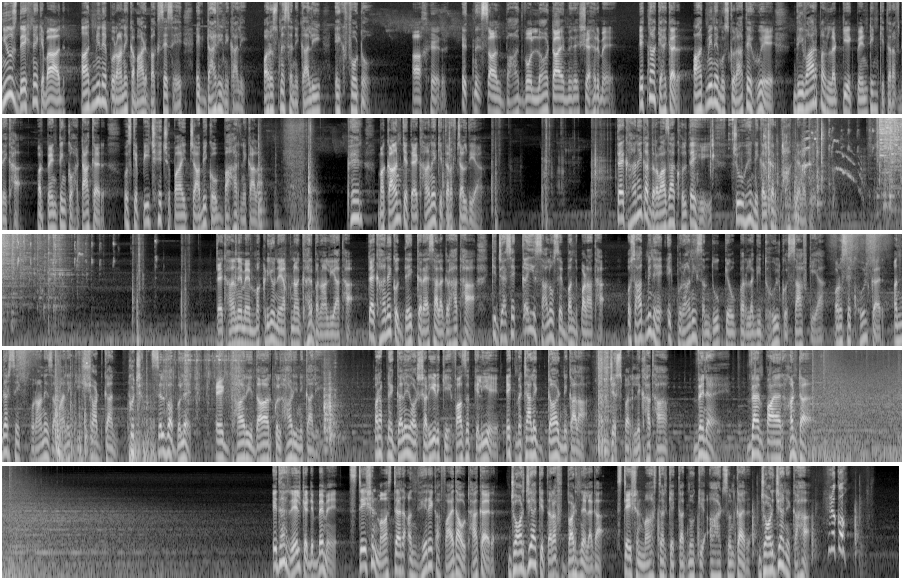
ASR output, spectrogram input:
News देखने के बाद, आदमी ने पुराने कबाड़ बक्से से एक डायरी निकाली और उसमें से निकाली एक फ़ोटो। आखिर, इतने साल बाद वो लौट आए मेरे शहर में। इतना कहकर, आदमी ने मुस्कुराते हुए दीवार पर लटकी एक पेंटिंग की तरफ़ देखा और पेंटिंग को हटाकर उसके पीछे छुपाई चाबी को बाहर निकाला। फिर मकान के तहखाने की तरफ़ चल दिया। तहखाने का दरवाज़ा खुलते ही चूहे निकलकर भागने लगे। तहखाने में मकड़ियों ने अपना घर बना लिया था। तहखाने को देखकर ऐसा लग रहा था कि जैसे कई सालों से बंद पड़ा था। उस आदमी ने एक पुरानी संदूक के ऊपर लगी धूल को साफ़ किया और उसे खोलकर अंदर से एक पुराने जमाने की शॉटगन, कुछ सिल्वर बुलेट एक धारीदार कुल्हाड़ी निकाली और अपने गले और शरीर की हिफाजत के लिए एक मेटालिक गार्ड निकाला जिस पर लिखा था विनय वैम्पायर हंटर इधर रेल के डिब्बे में स्टेशन मास्टर अंधेरे का फ़ायदा उठाकर जॉर्जिया की तरफ़ बढ़ने लगा। स्टेशन मास्टर के कदमों की आहट सुनकर जॉर्जिया ने कहा रुको।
